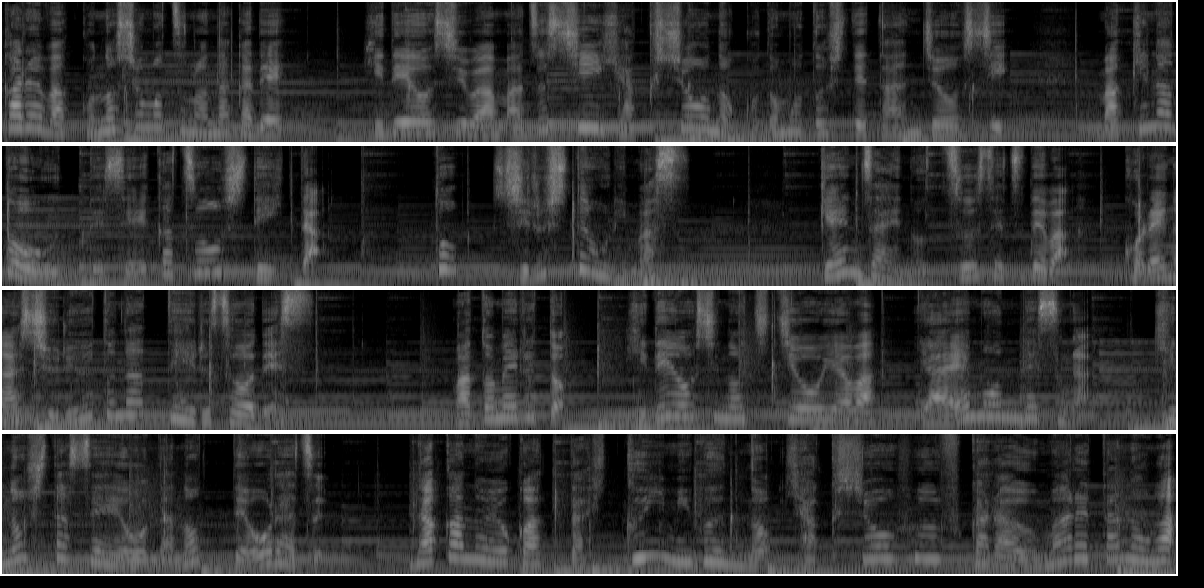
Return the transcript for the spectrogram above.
彼はこの書物の中で秀吉は貧しい百姓の子供として誕生し薪などを売って生活をしていたと記しております。現在の通説ではこれが主流となっているそうです。まとめると秀吉の父親は八右衛門ですが木下姓を名乗っておらず仲の良かった低い身分の百姓夫婦から生まれたのが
